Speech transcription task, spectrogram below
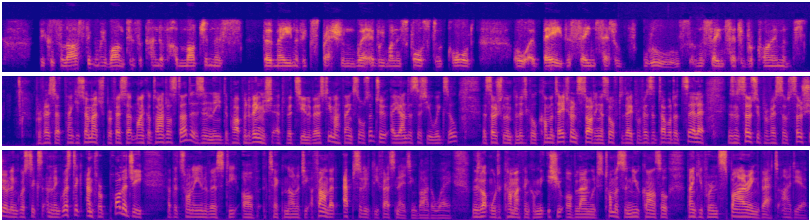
because the last thing we want is a kind of homogenous domain of expression where everyone is forced to accord or obey the same set of rules and the same set of requirements. Professor, thank you so much. Professor Michael Titlestad is in the Department of English at Wits University. My thanks also to Ayanda Wigzell, a social and political commentator. And starting us off today, Professor Thabo Ditsele is an associate professor of sociolinguistics and linguistic anthropology at the Tshwane University of Technology. I found that absolutely fascinating, by the way. There's a lot more to come, I think, on the issue of language. Thomas in Newcastle, thank you for inspiring that idea.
